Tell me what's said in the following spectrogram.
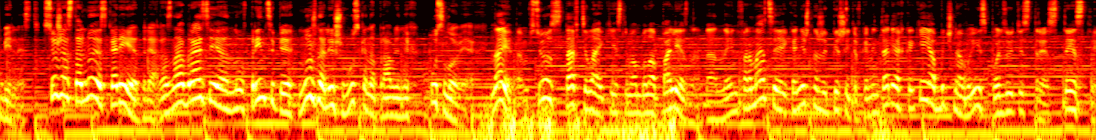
стабильность. Все же остальное скорее для разнообразия, но в принципе нужно лишь в узконаправленных условиях. На этом все. Ставьте лайк, если вам была полезна данная информация. И, конечно же, пишите в комментариях, какие обычно вы используете стресс-тесты.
